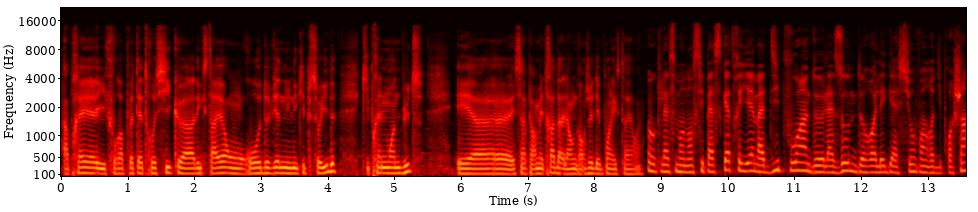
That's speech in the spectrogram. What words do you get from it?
après, il faudra peut-être aussi qu'à l'extérieur, on redevienne une équipe solide, qui prenne moins de buts et, euh, ça permettra d'aller engranger des points à l'extérieur. Au classement, Nancy passe quatrième à 10 points de la zone de relégation vendredi prochain.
